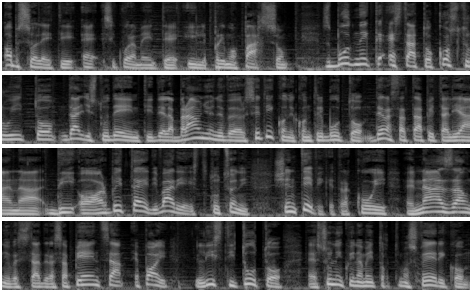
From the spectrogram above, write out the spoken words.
obsoleti è sicuramente il primo passo. Sputnik è stato costruito dagli studenti della Brown University con il contributo della startup italiana di Orbit e di varie istituzioni scientifiche, tra cui eh, NASA, Università della Sapienza e poi l'Istituto eh, sull'inquinamento atmosferico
